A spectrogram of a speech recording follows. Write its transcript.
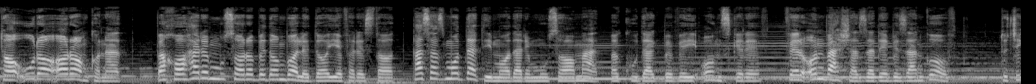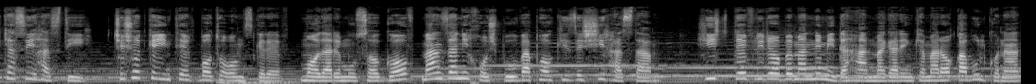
تا او را آرام کند و خواهر موسی را به دنبال دایه فرستاد. پس از مدتی مادر موسی آمد و کودک به وی اونس گرفت. فرعون وحشت زده به زن گفت تو چه کسی هستی؟ چه شد که این طفل با تو اونس گرفت؟ مادر موسی گفت من زنی خوشبو و پاکیز شیر هستم. هیچ طفلی را به من نمی‌دهند مگر اینکه مرا قبول کند.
